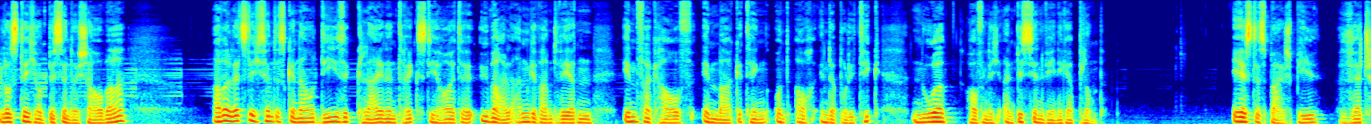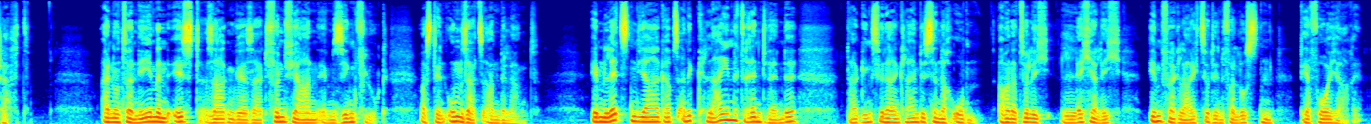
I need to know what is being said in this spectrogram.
Lustig und bisschen durchschaubar. Aber letztlich sind es genau diese kleinen Tricks, die heute überall angewandt werden, im Verkauf, im Marketing und auch in der Politik, nur hoffentlich ein bisschen weniger plump. Erstes Beispiel Wirtschaft. Ein Unternehmen ist, sagen wir, seit fünf Jahren im Sinkflug, was den Umsatz anbelangt. Im letzten Jahr gab es eine kleine Trendwende, da ging es wieder ein klein bisschen nach oben, aber natürlich lächerlich im Vergleich zu den Verlusten der Vorjahre.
